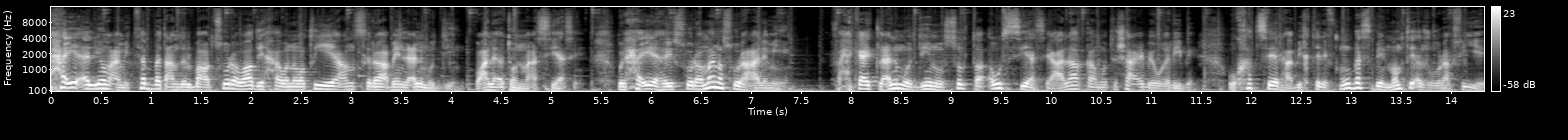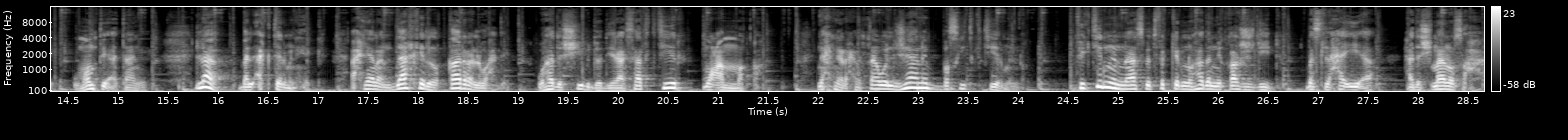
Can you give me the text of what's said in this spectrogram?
الحقيقة اليوم عم يتثبت عند البعض صورة واضحة ونمطية عن الصراع بين العلم والدين وعلاقتهم مع السياسة، والحقيقة هي الصورة ما صورة عالمية، فحكاية العلم والدين والسلطة أو السياسة علاقة متشعبة وغريبة وخط سيرها بيختلف مو بس بين منطقة جغرافية ومنطقة تانية. لا بل أكثر من هيك. أحيانا داخل القارة الواحدة وهذا الشيء بده دراسات كتير معمقة. نحن رح نتناول جانب بسيط كتير منه. في كتير من الناس بتفكر إنه هذا النقاش جديد بس الحقيقة هذا الشيء ما صح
